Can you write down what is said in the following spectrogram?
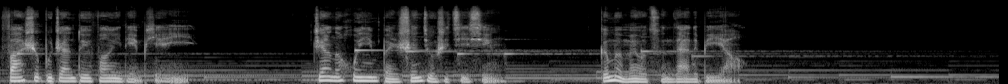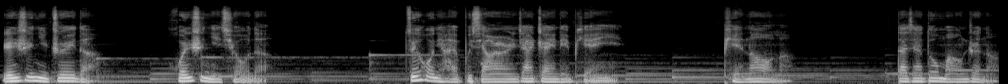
发誓不占对方一点便宜，这样的婚姻本身就是畸形，根本没有存在的必要。人是你追的，婚是你求的，最后你还不想让人家占一点便宜？别闹了，大家都忙着呢。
